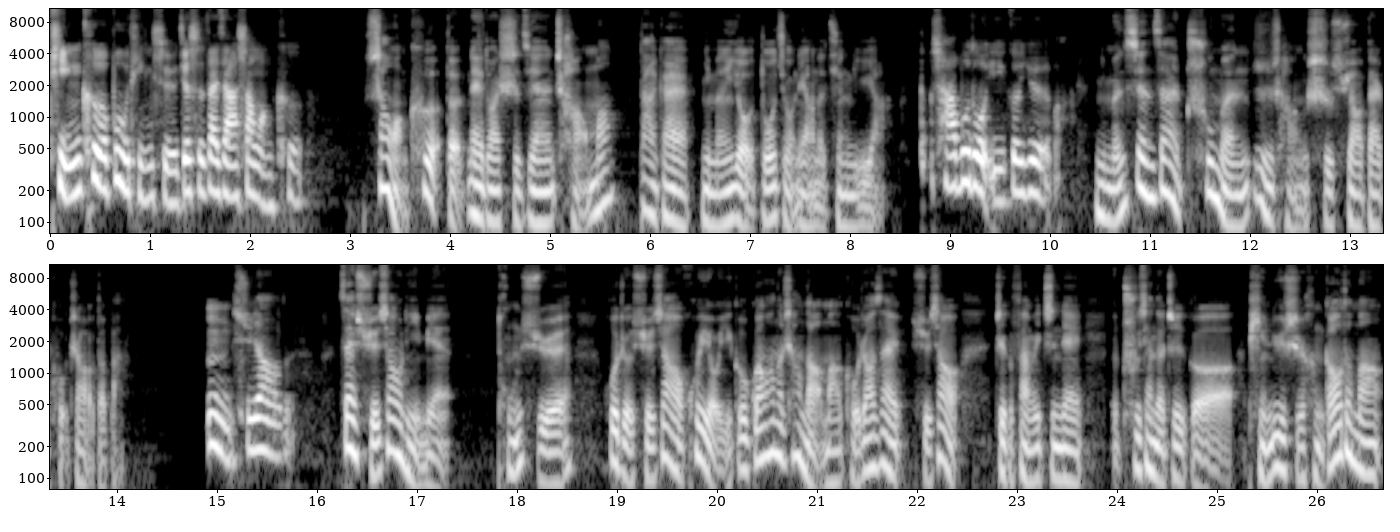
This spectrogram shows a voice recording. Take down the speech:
停课不停学，就是在家上网课。上网课的那段时间长吗？大概你们有多久那样的经历呀？差不多一个月吧。你们现在出门日常是需要戴口罩的吧？嗯，需要的。在学校里面，同学。或者学校会有一个官方的倡导吗？口罩在学校这个范围之内出现的这个频率是很高的吗？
